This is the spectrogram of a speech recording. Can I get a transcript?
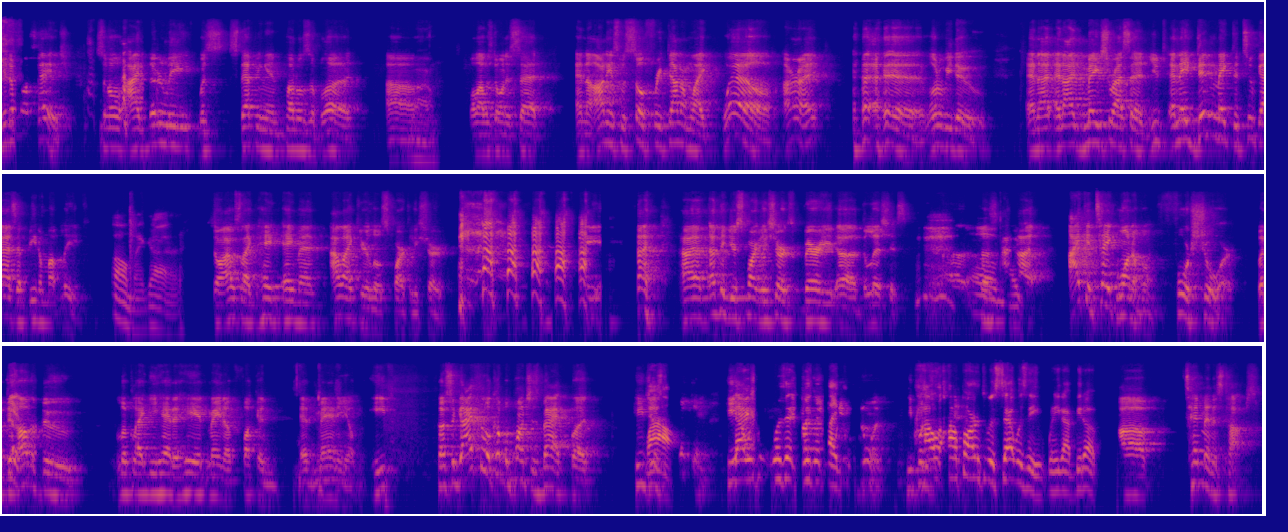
Get up on stage. So I literally was stepping in puddles of blood um, Wow. while I was doing a set, and the audience was so freaked out. I'm like, well, all right, what do we do? And I and I made sure I said you. And they didn't make the two guys that beat him up leave. Oh my god. So I was like, hey, hey, man, I like your little sparkly shirt. I, I think your sparkly shirt's very uh, delicious. Uh, Oh I, I could take one of them for sure, but the Yeah. other dude looked like he had a head made of fucking adamantium. He, because the guy threw a couple punches back, but he just Wow. he That actually was it? Was it like he was doing. How how far into his set was he when he got beat up? uh, ten minutes tops,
